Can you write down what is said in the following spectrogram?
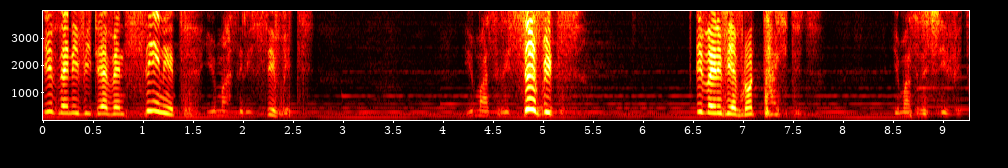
Even if you haven't seen it, you must receive it. You must receive it. Even if you have not touched it, you must receive it.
